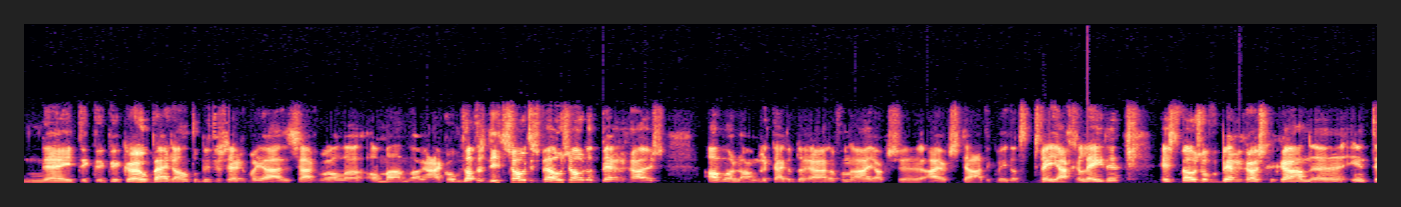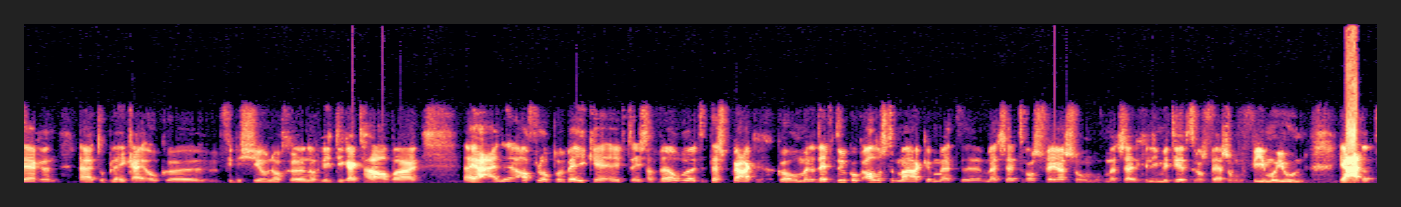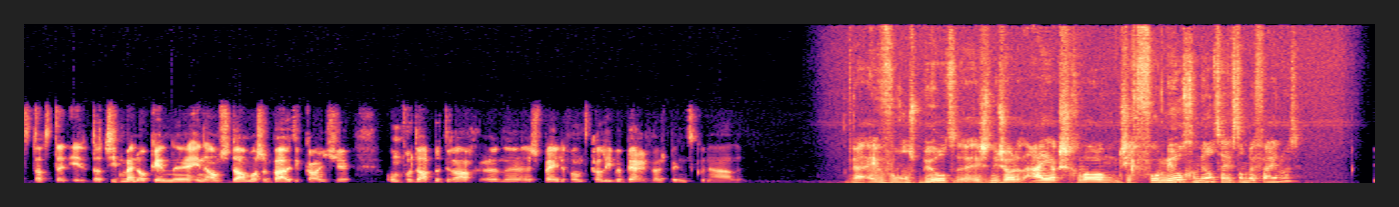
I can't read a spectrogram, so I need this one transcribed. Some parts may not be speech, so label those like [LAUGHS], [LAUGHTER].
nee, ik, ik, ik bij de hand om dit te zeggen van ja, dit zagen we al, eh, al maandenlang aankomen. Dat is niet zo. Het is wel zo dat Berghuis al wel langere tijd op de radar van Ajax, eh, Ajax staat. Ik weet dat twee jaar geleden is het wel eens over Berghuis gegaan, eh, intern. Nou, toen bleek hij ook financieel nog, nog niet direct haalbaar. Nou ja, en de afgelopen weken heeft, is dat wel uh, ter sprake gekomen. Dat heeft natuurlijk ook alles te maken met, uh, met zijn transfersom, of met zijn gelimiteerde transfersom van 4 miljoen. Ja, dat, dat, dat, ziet men ook in, in Amsterdam als een buitenkantje. Om voor dat bedrag een, een speler van het kaliber Berghuis binnen te kunnen halen. Ja, even voor ons beeld. Is het nu zo dat Ajax gewoon zich formeel gemeld heeft dan bij Feyenoord?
